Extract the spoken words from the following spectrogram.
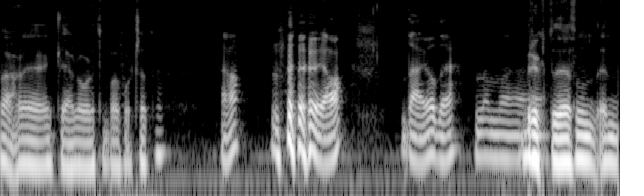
så er det egentlig jævlig ålreit å bare fortsette. Ja. ja, det er jo det. Men uh... Brukte det som en,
